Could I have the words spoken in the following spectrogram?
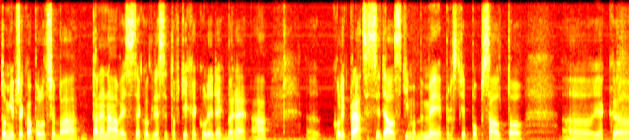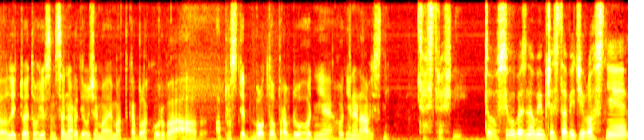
to mě překvapilo třeba ta nenávist, jako kde se to v těch jako lidech bere a kolik práce si dal s tím, aby mi prostě popsal to, jak lituje toho, že jsem se narodil, že moje matka byla kurva a, a prostě bylo to opravdu hodně, hodně nenávistný. To je strašný. To si vůbec neumím představit, že vlastně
